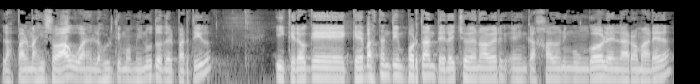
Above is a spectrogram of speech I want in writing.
Las Palmas hizo aguas en los últimos minutos del partido. Y creo que, que es bastante importante el hecho de no haber encajado ningún gol en la Romareda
